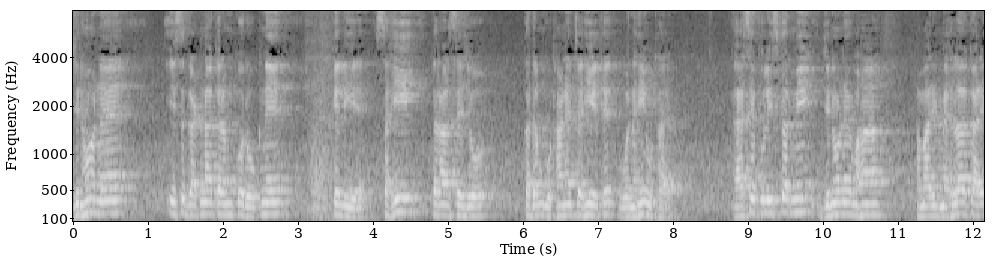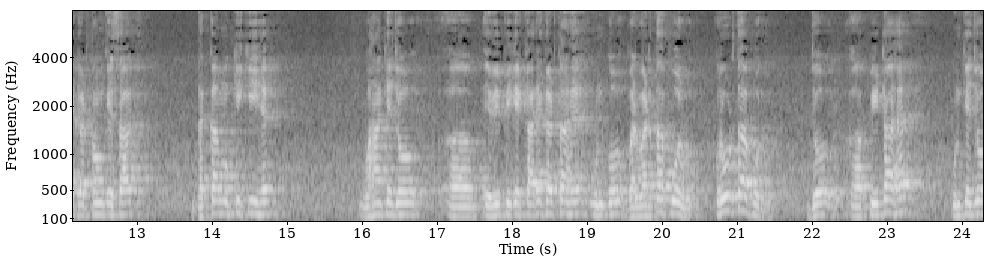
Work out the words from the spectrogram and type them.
जिन्होंने इस घटनाक्रम को रोकने के लिए सही तरह से जो कदम उठाने चाहिए थे वो नहीं उठाए। ऐसे पुलिसकर्मी जिन्होंने वहाँ हमारी महिला कार्यकर्ताओं के साथ धक्का मुक्की की है वहाँ के जो एवीपी के कार्यकर्ता हैं, उनको बर्बरतापूर्व क्रूरतापूर्व जो पीटा है, उनके जो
